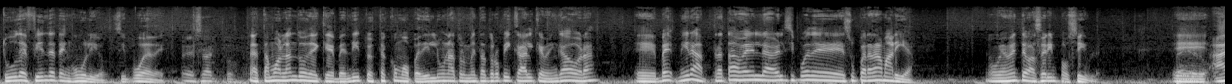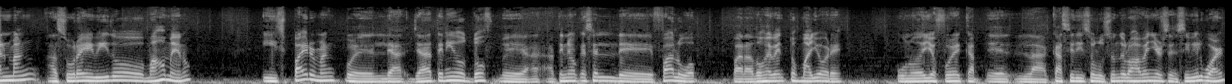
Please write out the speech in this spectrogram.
tú defiéndete en julio, si puedes. Exacto. O sea, estamos hablando de que, bendito, esto es como pedirle una tormenta tropical que venga ahora. Eh, ve, mira, trata de verle a ver si puede superar a María. Obviamente va a ser imposible. Eh, Ant-Man ha sobrevivido más o menos. Y Spider-Man, pues ya ha tenido dos, eh, ha ha tenido que ser de follow-up para dos eventos mayores. Uno de ellos fue eh, la casi disolución de los Avengers en Civil War.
